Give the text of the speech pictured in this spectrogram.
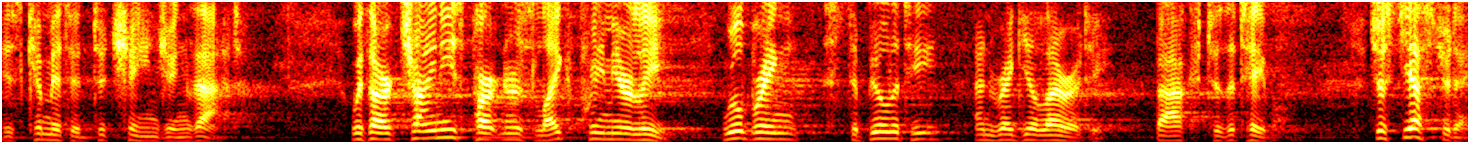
is committed to changing that. With our Chinese partners like Premier Li, we'll bring stability and regularity back to the table. Just yesterday,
